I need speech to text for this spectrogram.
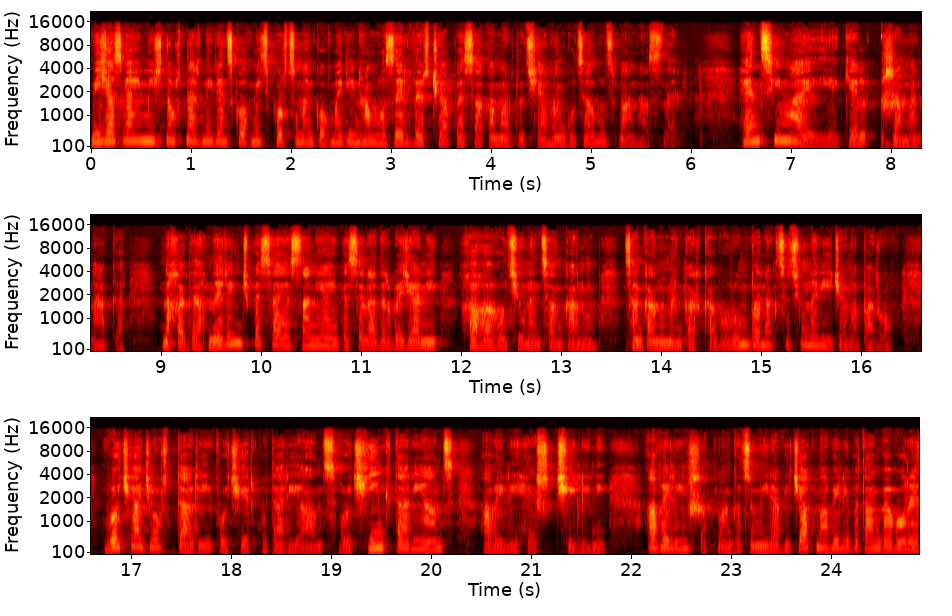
Միջազգային միջնորդներն իրենց կողմից փորձում են կողմերին համոզել վերջապես հակամարտության հանգուցալուծման հասնել։ Հենց հիմա է եկել ժամանակը։ Նախագահները ինչպես Հայաստանի, այնպես էլ Ադրբեջանի խաղաղություն են ցանկանում, ցանկանում են կարգավորում բանակցությունների ճանապարհով։ Ոչ հաջորդ տարի, ոչ երկու տարի անց, ոչ 5 տարի անց ավելի հեշտ չի լինի։ Ավելին շփման գծում իրավիճակն ավելի վտանգավոր է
